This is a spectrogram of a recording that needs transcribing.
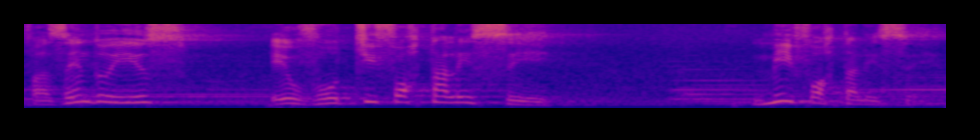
Fazendo isso, eu vou te fortalecer, me fortalecer.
